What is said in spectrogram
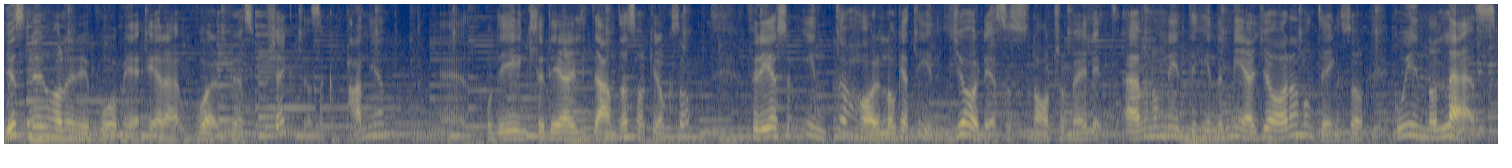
Just nu håller ni på med era Wordpress-projekt, alltså kampanjen. Eh, och det inkluderar lite andra saker också. För er som inte har loggat in, gör det så snart som möjligt. Även om ni inte hinner med att göra någonting så gå in och läs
